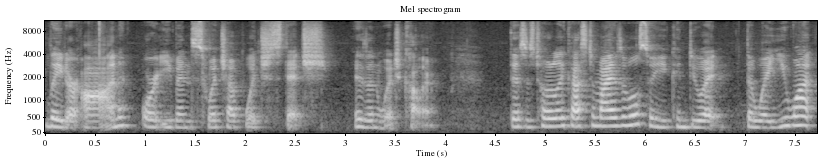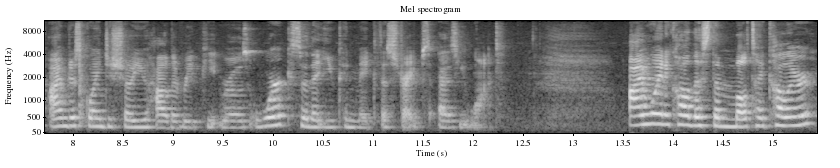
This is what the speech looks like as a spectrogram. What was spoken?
later on, or even switch up which stitch is in which color. This is totally customizable, so you can do it the way you want. I'm just going to show you how the repeat rows work so that you can make the stripes as you want. I'm going to call this the multicolor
